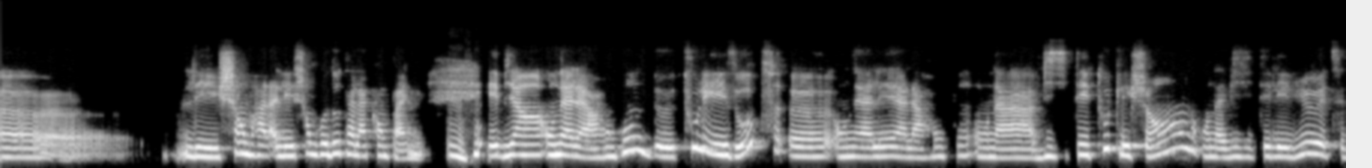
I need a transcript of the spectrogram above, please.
euh, les chambres, les chambres d'hôtes à la campagne. Mmh eh bien, on est allé à la rencontre de tous les hôtes. Euh, on est allé à la rencontre, on a visité toutes les chambres, on a visité les lieux, etc.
